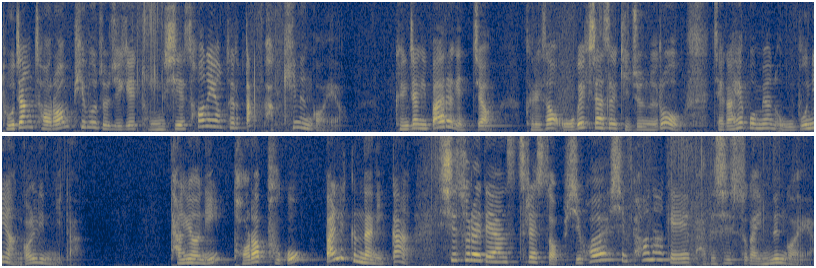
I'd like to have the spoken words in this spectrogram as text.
도장처럼 피부 조직에 동시에 선의 형태로 딱 박히는 거예요. 굉장히 빠르겠죠? 그래서 500샷을 기준으로 제가 해보면 5분이 안 걸립니다. 당연히 덜 아프고 빨리 끝나니까 시술에 대한 스트레스 없이 훨씬 편하게 받으실 수가 있는 거예요.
